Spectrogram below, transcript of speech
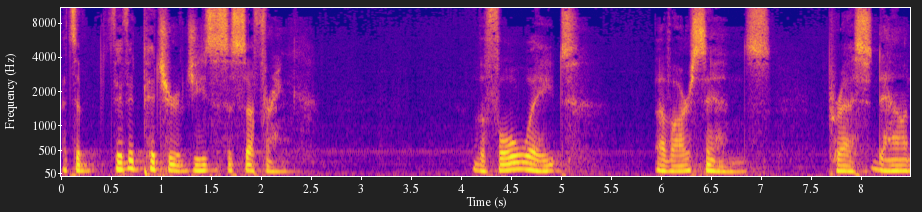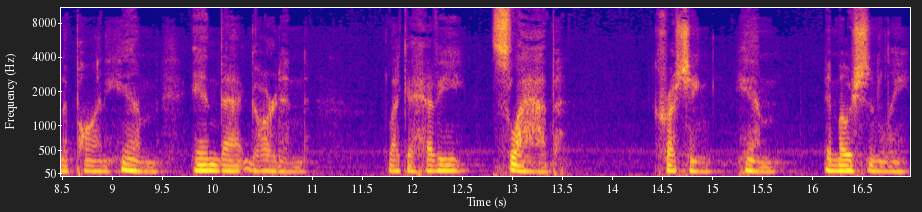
That's a vivid picture of Jesus' suffering. The full weight of our sins pressed down upon him in that garden like a heavy slab, crushing him emotionally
